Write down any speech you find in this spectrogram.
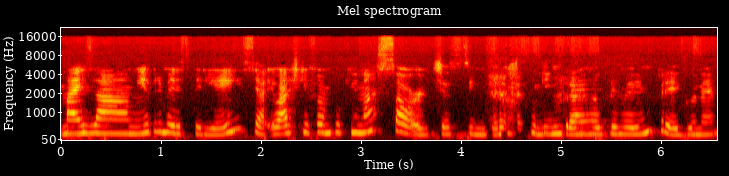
Mas a minha primeira experiência, eu acho que foi um pouquinho na sorte, assim, que eu consegui entrar no meu primeiro emprego, né?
